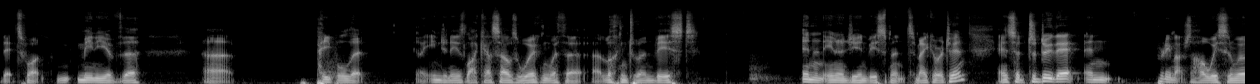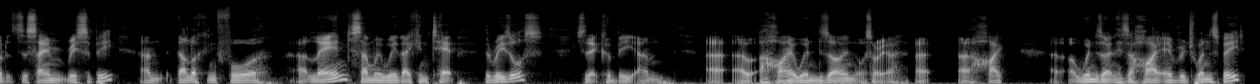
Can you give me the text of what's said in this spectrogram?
that's what many of the uh, people that you know, engineers like ourselves are working with are, are looking to invest in an energy investment to make a return. And so to do that in pretty much the whole Western world, it's the same recipe. Um, they're looking for uh, land somewhere where they can tap the resource. So that could be um, a, a, high wind zone, or sorry, a, a, a high a wind zone has a high average wind speed,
